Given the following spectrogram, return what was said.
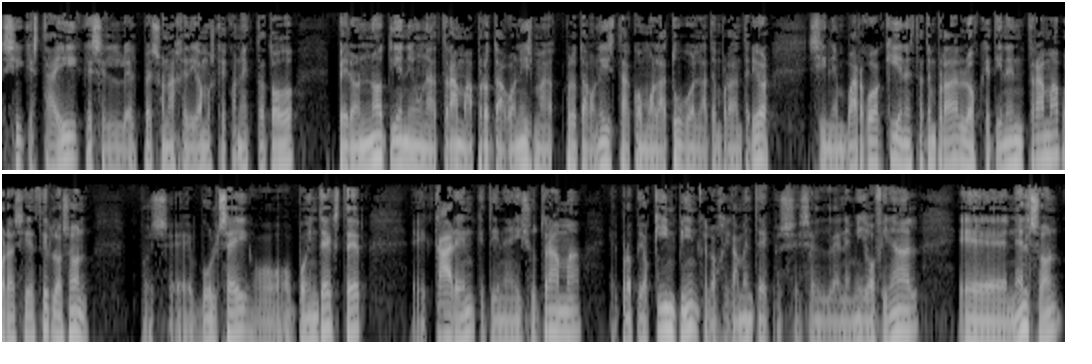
Sí, que está ahí, que es el, personaje, digamos, que conecta todo, pero no tiene una trama protagonista como la tuvo en la temporada anterior. Sin embargo, aquí en esta temporada los que tienen trama, por así decirlo, son pues eh, Bullseye o Poindexter, eh, Karen, que tiene ahí su trama, el propio Kimping, que lógicamente pues, es el enemigo final, eh, Nelson,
